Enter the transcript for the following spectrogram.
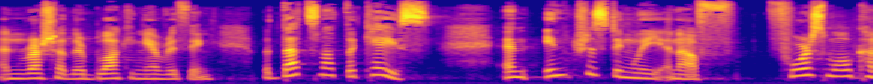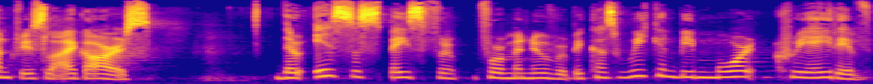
and Russia, they're blocking everything. But that's not the case. And interestingly enough, for small countries like ours, there is a space for, for maneuver because we can be more creative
